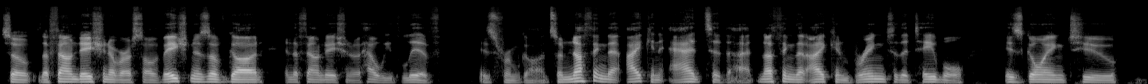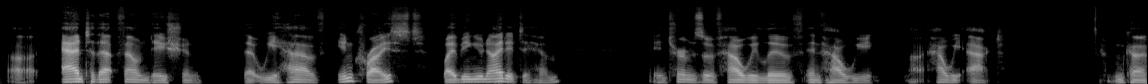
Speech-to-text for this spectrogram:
So the foundation of our salvation is of God, and the foundation of how we live is from God. So nothing that I can add to that, nothing that I can bring to the table is going to uh, add to that foundation that we have in Christ by being united to Him in terms of how we live and how we uh, how we act. Okay,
